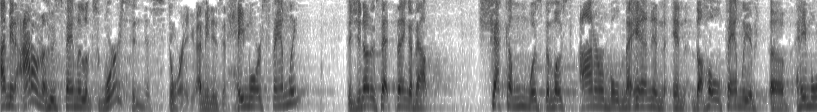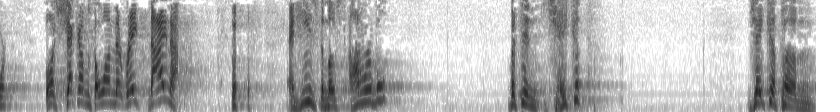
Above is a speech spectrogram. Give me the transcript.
I mean, I don't know whose family looks worse in this story. I mean, is it Hamor's family? Did you notice that thing about Shechem was the most honorable man in, in the whole family of, of Hamor? Well, Shechem's the one that raped Dinah. and he's the most honorable. But then Jacob, Jacob, um,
